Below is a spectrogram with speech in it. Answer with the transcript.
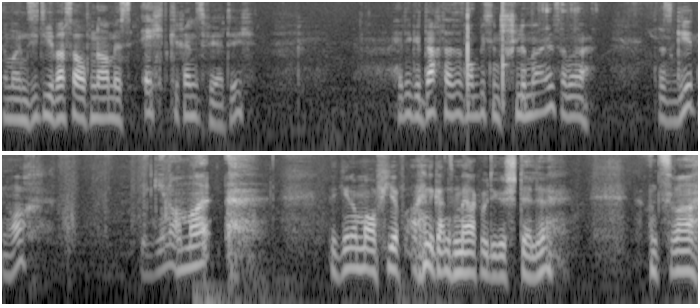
Man sieht, die Wasseraufnahme ist echt grenzwertig. Hätte gedacht, dass es noch ein bisschen schlimmer ist, aber das geht noch. Wir gehen noch mal, wir gehen noch mal auf hier auf eine ganz merkwürdige Stelle. Und zwar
